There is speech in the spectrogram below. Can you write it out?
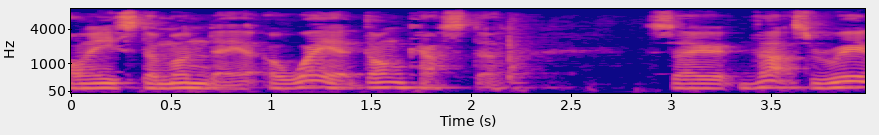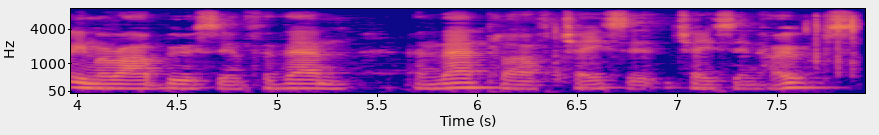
on Easter Monday away at Doncaster. So that's really morale boosting for them and their playoff chasing, chasing hopes.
